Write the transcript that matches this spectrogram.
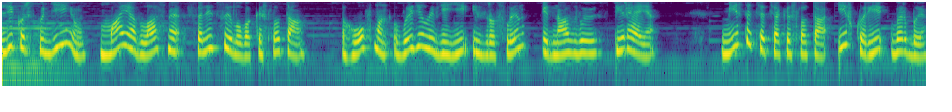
Лікарську дію має власне саліцилова кислота. Гофман виділив її із рослин під назвою спірея. Міститься ця кислота і в корі верби.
